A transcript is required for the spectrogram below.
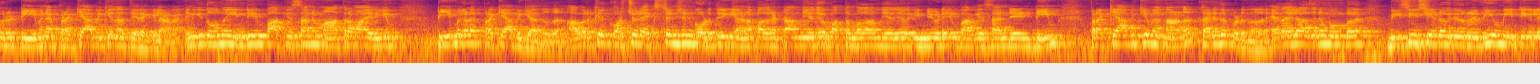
ഒരു ടീമിനെ പ്രഖ്യാപിക്കുന്ന തിരക്കിലാണ്. എനിക്ക് തോന്നുന്നു ഇന്ത്യയും പാകിസ്ഥാനും മാത്രമായിരിക്കും ടീമുകളെ പ്രഖ്യാപിക്കാത്തത്. അവർക്ക് കുറച്ചൊരു എക്സ്റ്റൻഷൻ കൊടുത്തിരിക്കുകയാണ്. പതിനെട്ടാം തീയതിയോ പത്തൊമ്പതാം തീയതിയോ ഇന്ത്യയുടെയും പാകിസ്ഥാന്റെയും ടീം പ്രഖ്യാപിക്കുമെന്നാണ് കരുതപ്പെടുന്നത്. ഏതായാലും അതിനു മുമ്പ് ബി സി സിയുടെ ഒരു റിവ്യൂ മീറ്റിംഗിൽ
